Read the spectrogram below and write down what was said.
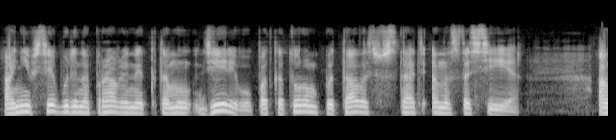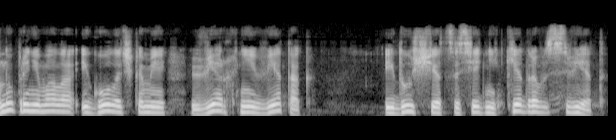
Они все были направлены к тому дереву, под которым пыталась встать Анастасия. Оно принимало иголочками верхний веток, идущий от соседних кедров, свет.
